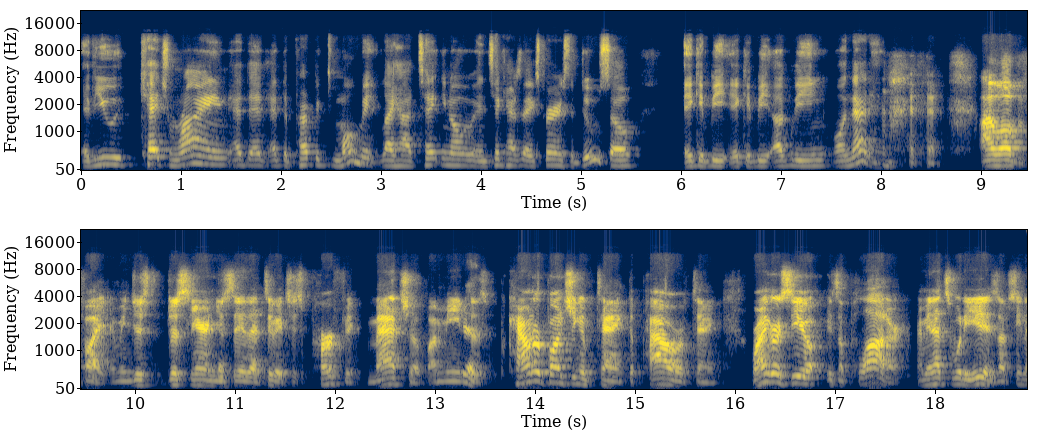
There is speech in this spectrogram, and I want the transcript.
if you catch Ryan at that at the perfect moment, like how Tech, you know, and Tech has the experience to do so, it could be it could be ugly on that end. I love the fight. I mean, just just hearing you say that too, it's just perfect matchup. I mean, yeah. the counter punching of Tank, the power of Tank, Ryan Garcia is a plotter. I mean, that's what he is. I've seen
